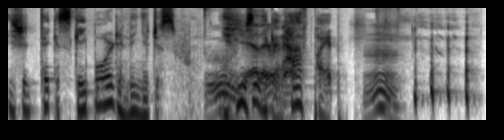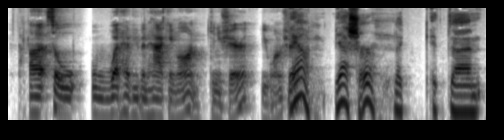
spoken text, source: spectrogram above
You should take a skateboard and then you just Ooh, you use yeah, it like a half pipe. Mm. uh, so, what have you been hacking on? Can you share it? Do you want to share? Yeah, yeah, sure. Like it. Um,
